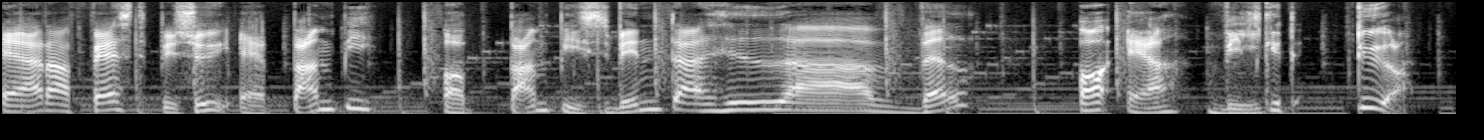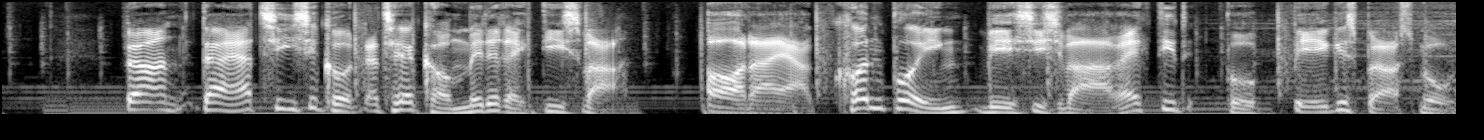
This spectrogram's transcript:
er der fast besøg af Bambi og Bambis ven, der hedder hvad? Og er hvilket dyr? Børn, der er 10 sekunder til at komme med det rigtige svar. Og der er kun point, hvis I svarer rigtigt på begge spørgsmål.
